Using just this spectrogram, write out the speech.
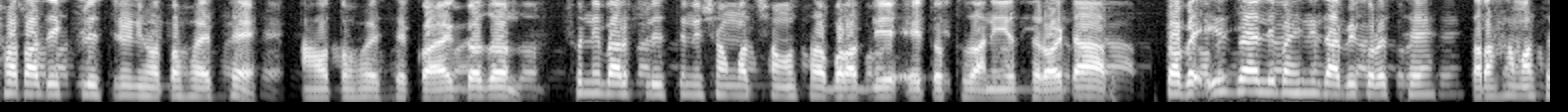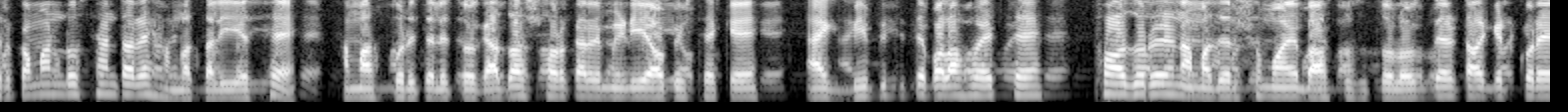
শতাধিক ফিলিস্তিনি নিহত হয়েছে। আহত হয়েছে কয়েক ডজন। শনিবার ফিলিস্তিনি সংবাদ সংস্থা বরাদ দিয়ে এই তথ্য জানিয়েছে রয়টার্স। তবে ইসরায়েলি বাহিনী দাবি করেছে তারা হামাসের কমান্ডো সেন্টারে হামলা চালিয়েছে। হামাস পরিচালিত গাজা সরকারের মিডিয়া অফিস থেকে এক বিবৃতিতে বলা হয়েছে ফজরের নামাজের সময় বাস্তুচ্যুত লোকদের টার্গেট করে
